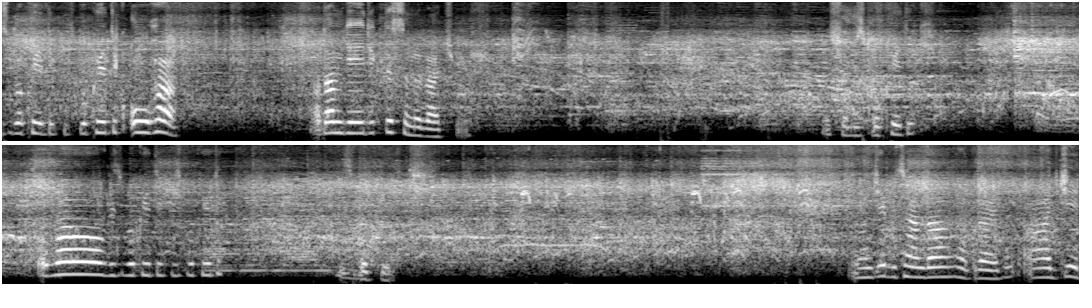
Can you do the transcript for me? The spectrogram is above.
Biz boku yedik biz boku yedik. Oha. Adam geyikte sınır açmış. Neyse biz boku yedik. Oba biz boku yedik biz boku yedik. Biz boku yedik. Önce bir tane daha Hog Rider. Acil.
